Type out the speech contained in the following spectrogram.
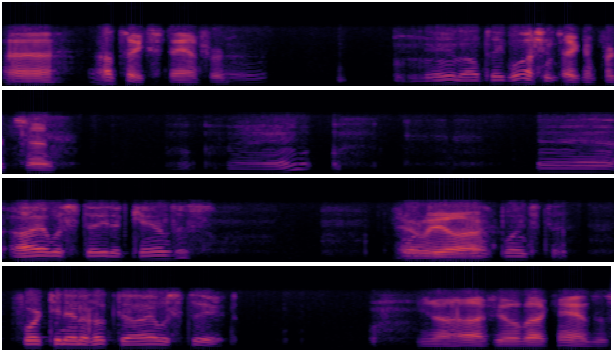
Uh, I'll take Stanford. Uh, and I'll take Washington. Take them for two. All right. Uh, Iowa State at Kansas. Here we 14 and a are. Points to 14 and a hook to Iowa State. You know how I feel about Kansas.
